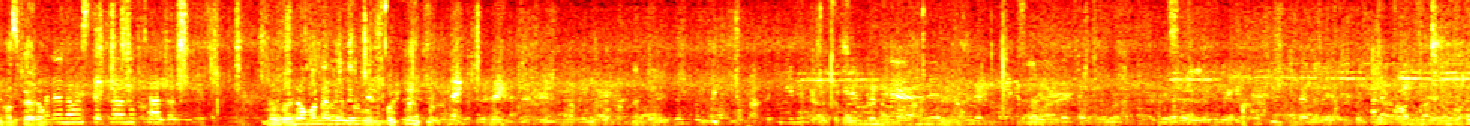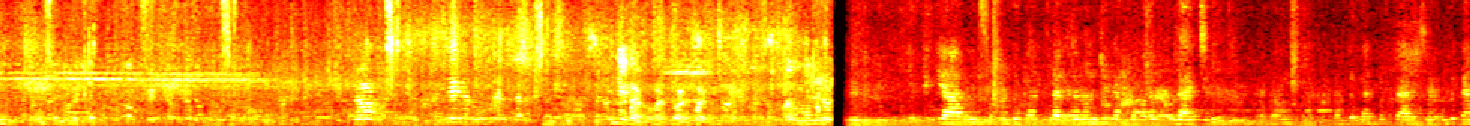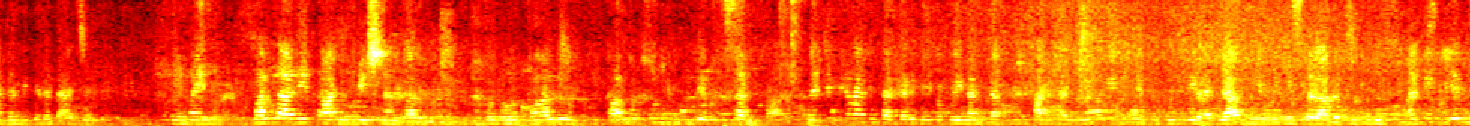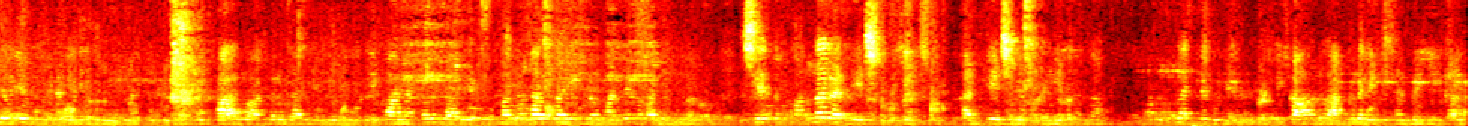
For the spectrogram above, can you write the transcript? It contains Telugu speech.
నమస్కారం నమస్తే ఎట్లా ఉన్నావు చాలా రోజులు. నువ్వు రుణమన్నా లేవు వెళ్ళిపోయాను యాభై రెండు గంటల రెండు గంటల వరకు ట్యాచ్ రెండు గంటలకు ట్యాచ్ రెండు గంటల దగ్గర ట్యాచ్ ఏమైంది? మళ్ళీ అది తాడు చేసినాక వాళ్ళు కాళ్ళు ఉంటే ఒకసారి దగ్గర లేకపోయినాక అట్లా జాగ్రత్త తీసుకురావచ్చు అంటే ఈ కాలు అక్కడ జరిగింది ఈ కాలు అక్కడ జరిగింది మళ్ళీ తర్వాత ఇంట్లో మళ్ళీ వాళ్ళు చేతులు మళ్ళా కట్టేసి కట్టేసి ఈ కాలు అక్కడ పెట్టినాక ఈ కాలు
